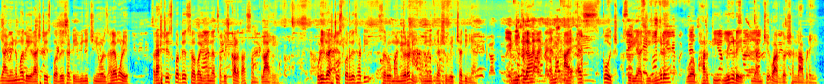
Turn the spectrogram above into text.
या इव्हेंटमध्ये राष्ट्रीय स्पर्धेसाठी विनीतची निवड झाल्यामुळे राष्ट्रीय स्पर्धेत सहभागी होण्याचा दुष्काळ आता संपला आहे. पुढील राष्ट्रीय स्पर्धेसाठी सर्व मान्यवरांनी विनीतला शुभेच्छा दिल्या. विनीतला N I S coach Suryaji Lingade व भारती लिंगडे यांचे मार्गदर्शन लाभले.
